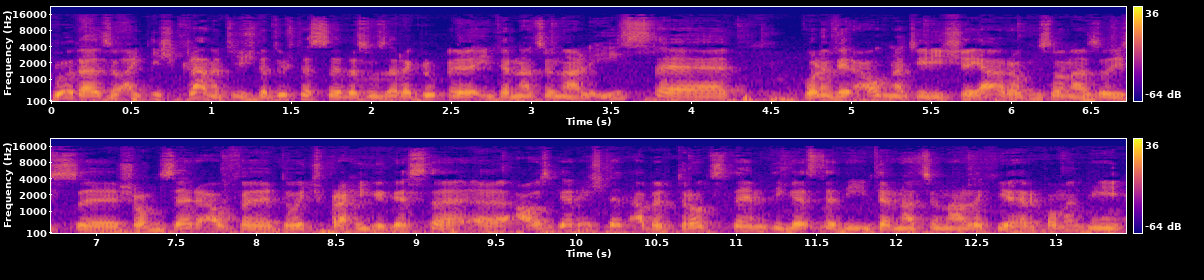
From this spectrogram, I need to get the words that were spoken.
Gut, also eigentlich klar, natürlich dadurch, dass, dass unsere Club äh, international ist, äh, wollen wir auch natürlich, ja, Robinson also ist äh, schon sehr auf äh, deutschsprachige Gäste äh, ausgerichtet, aber trotzdem die Gäste, die international hierher kommen, die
